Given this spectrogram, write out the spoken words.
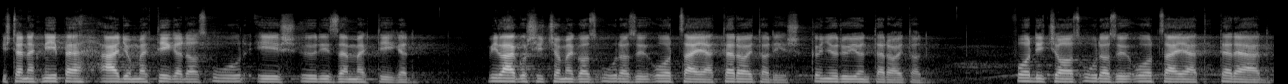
Istennek népe, áldjon meg téged az Úr, és őrizzen meg téged. Világosítsa meg az Úr az ő orcáját te rajtad, és könyörüljön te rajtad. fordítsa az Úr az ő orcáját, tereád,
